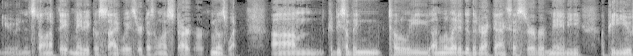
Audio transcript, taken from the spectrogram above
you install an update and maybe it goes sideways or it doesn't want to start or who knows what. Um, could be something totally unrelated to the direct access server. Maybe a PDU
